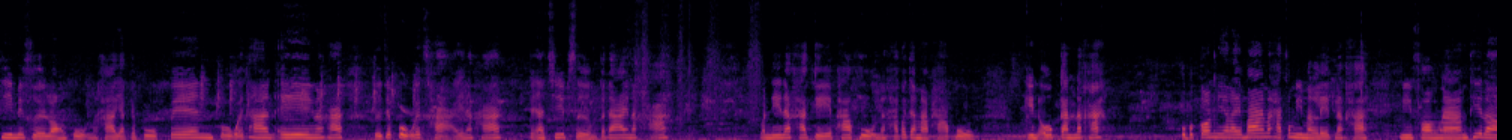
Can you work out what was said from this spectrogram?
ที่ไม่เคยลองปลูกนะคะ อยากจะปลูกเป็นปลูกไว้ทานเองนะคะ หรือจะปลูกไว้ขายนะคะ เป็นอาชีพเสริมก็ได้นะคะ วันนี้นะคะเก๋พาปลูกนะคะ ก็จะมาพาปลูกกินโอ๊กกันนะคะ อุปกรณ์มีอะไรบ้างนะคะ ก็มีเมล็ดนะคะ มีฟองน้ำที่เรา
